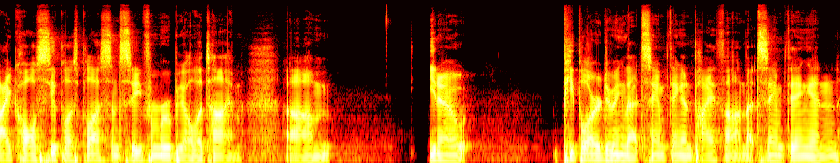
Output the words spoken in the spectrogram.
I call C and C from Ruby all the time. Um, you know, people are doing that same thing in Python, that same thing in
